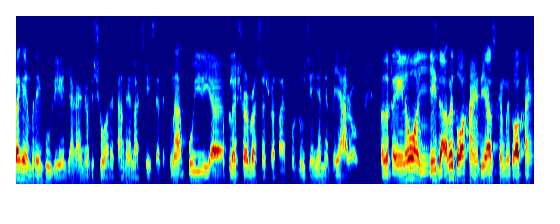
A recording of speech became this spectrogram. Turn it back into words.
တက်ငယ်မနေမှုတွေရဲ့ရာခိုင်နှုန်းတချို့ကလည်းဒါနဲ့လာချိတ်ဆက်တယ်ခုနအဖိုးကြီးတွေက pleasure versus sexual life ကိုလိုချင်ရက်နဲ့မရတော့ဘူးအဲ့တော့တိမ်လုံးကရိတ်တာပဲသွားခိုင်းတရားစကန်ပဲသွားခိုင်း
